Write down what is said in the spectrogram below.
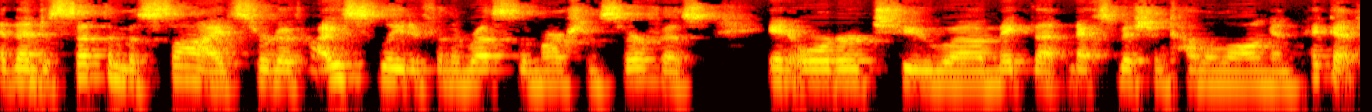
and then to set them aside, sort of isolated from the rest of the Martian surface, in order to uh, make that next mission come along and pick it.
